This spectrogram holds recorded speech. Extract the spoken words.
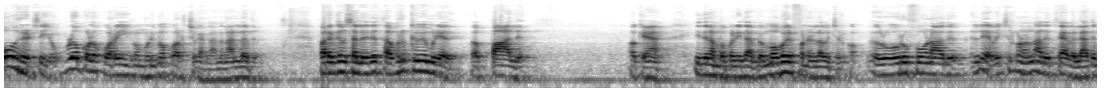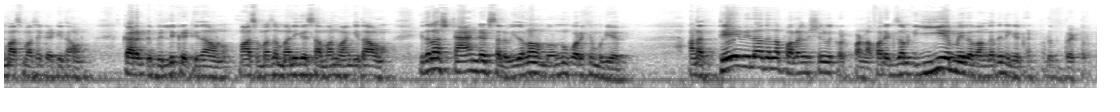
ஓவர் ஹெட்ஸை எவ்வளோக்குள்ள குறைக்க முடியுமோ குறைச்சிக்கோங்க. அது நல்லது. ஃபார் எக்ஸாம்பிள் சில இது தவிர்க்கவே முடியாது. இப்போ பால். ஓகே இது நம்ம பண்ணி தான் இப்போ மொபைல் ஃபோன் எல்லாம் வச்சுருக்கோம். ஒரு ஒரு ஃபோனாவது இல்லை வச்சுருக்கணும்னா அது தேவையில்லை. அது மாதம் மாதம் கட்டி தான் ஆகணும். கரண்ட் பில்லு கட்டி தான் ஆகணும். மாதம் மாதம் மளிகை சாமான் வாங்கி தான் ஆகணும். இதெல்லாம் ஸ்டாண்டர்ட் செலவு. இதெல்லாம் நம்ம ஒன்றும் குறைக்க முடியாது. ஆனால் தேவையில்லாதெல்லாம் பல விஷயங்கள் கட் பண்ணலாம். ஃபார் எக்ஸாம்பிள் இஎம்ஐயில் வாங்குறது நீங்கள் கட் பண்ணுறது பெட்டர்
